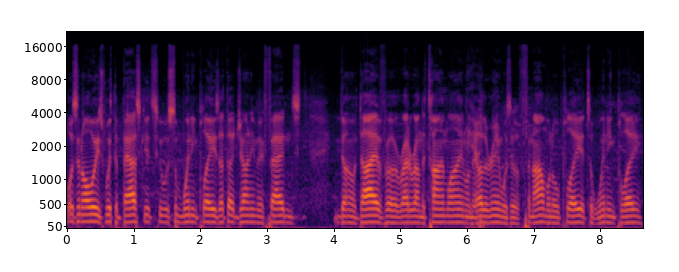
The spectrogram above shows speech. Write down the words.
Wasn't always with the baskets. It was some winning plays. I thought Johnny McFadden's dive uh, right around the timeline on Yeah. the other end was a phenomenal play. It's a winning play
